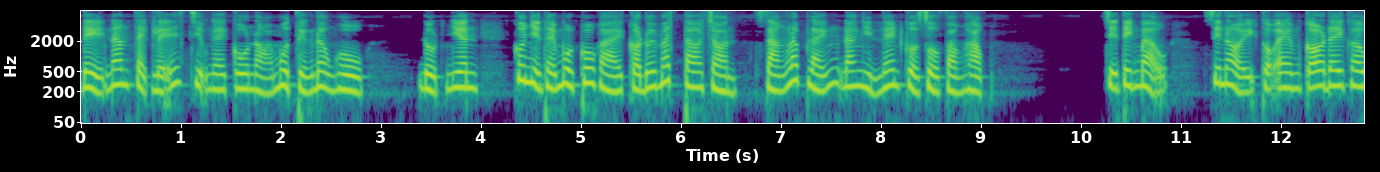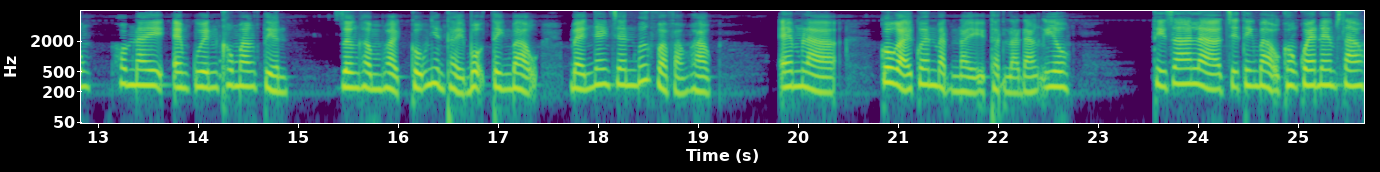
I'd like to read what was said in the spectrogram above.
để Nam Trạch Lễ chịu nghe cô nói một tiếng đồng hồ. Đột nhiên, cô nhìn thấy một cô gái có đôi mắt to tròn, sáng lấp lánh đang nhìn lên cửa sổ phòng học. Chị Tinh bảo, xin hỏi cậu em có ở đây không? Hôm nay em quên không mang tiền. Dương hầm hoạch cũng nhìn thấy bộ tinh bảo, bèn nhanh chân bước vào phòng học. Em là... Cô gái quen mặt này thật là đáng yêu. Thì ra là chị Tinh Bảo không quen em sao?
